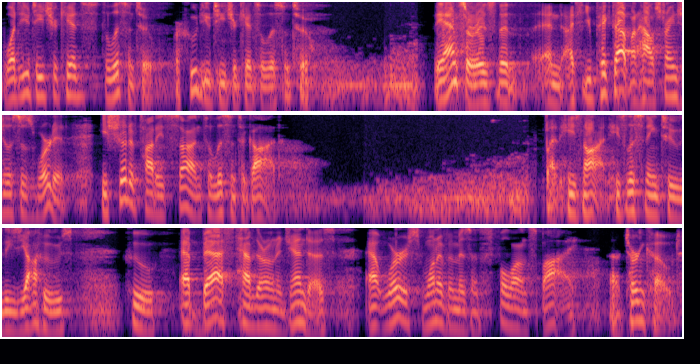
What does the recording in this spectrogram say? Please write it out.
What do you teach your kids to listen to, or who do you teach your kids to listen to? The answer is that, and I, you picked up on how strangely this is worded. He should have taught his son to listen to God. But he's not. He's listening to these yahoos who, at best, have their own agendas. At worst, one of them is a full on spy, a turncoat.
